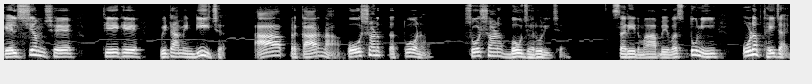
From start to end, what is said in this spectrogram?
કેલ્શિયમ છે તે કે વિટામિન ડી છે. આ પ્રકારના પોષણ તત્વોના શોષણ બહુ જરૂરી છે. શરીરમાં બે વસ્તુની ઉણપ થઈ જાય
